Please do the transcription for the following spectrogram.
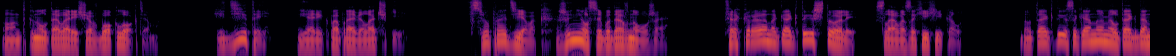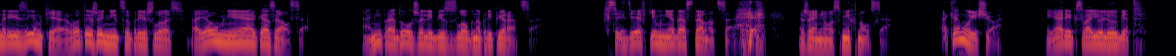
Он ткнул товарища в бок локтем. «Иди ты!» — Ярик поправил очки. «Все про девок, женился бы давно уже». «Так рано, как ты, что ли?» — Слава захихикал. «Ну так ты сэкономил тогда на резинке, вот и жениться пришлось, а я умнее оказался». Они продолжили беззлобно припираться. «Все девки мне достанутся», Женя усмехнулся. «А кому еще? Ярик свою любит.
